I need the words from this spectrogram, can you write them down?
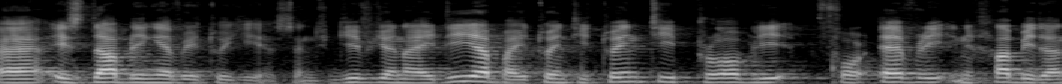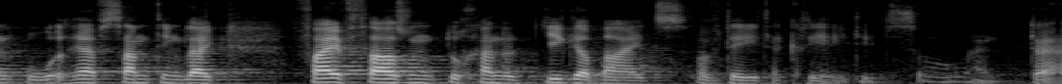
uh, is doubling every two years. And to give you an idea, by 2020, probably for every inhabitant, we will have something like 5,200 gigabytes of data created. So, and, uh,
